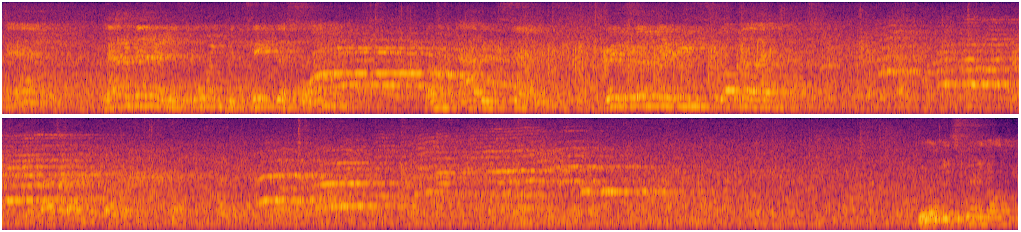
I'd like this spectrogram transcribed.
And Hannah Bennett is going to take this one from Abby Simms. Great ladies. Well We will be swimming alternate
